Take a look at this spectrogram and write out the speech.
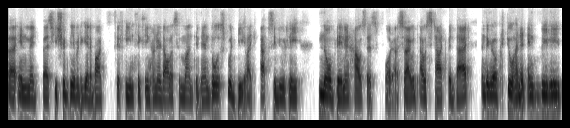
uh, in midwest you should be able to get about 15 1600 dollars a month and those would be like absolutely no brainer houses for us. So i would i would start with that and then go up to 200 and really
